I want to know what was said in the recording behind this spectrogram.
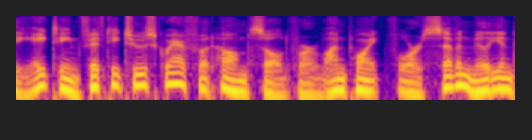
The 1852 square foot home sold for $1.47 million,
